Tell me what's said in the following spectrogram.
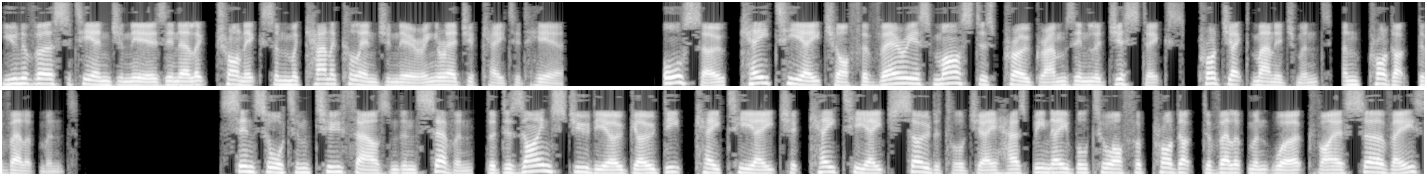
university engineers in electronics and mechanical engineering are educated here. Also, KTH offer various master's programs in logistics, project management, and product development. Since autumn 2007, the design studio Go Deep KTH at KTH Södertälje has been able to offer product development work via surveys,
